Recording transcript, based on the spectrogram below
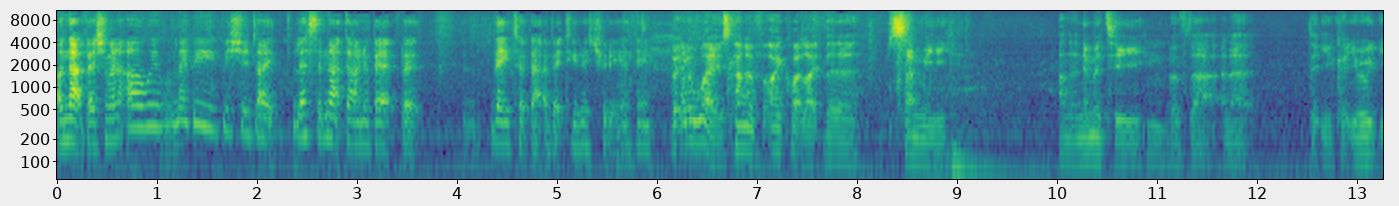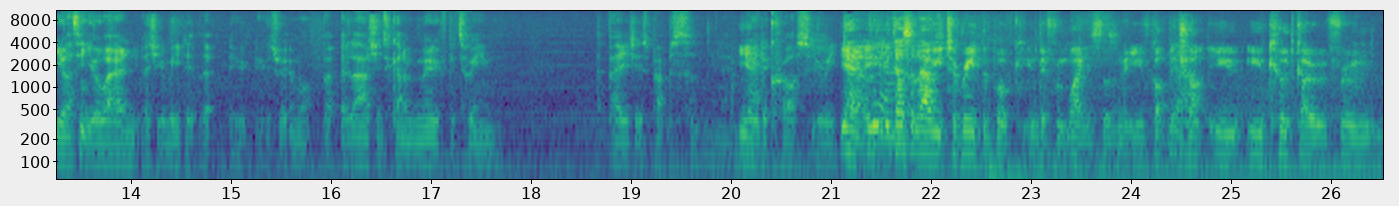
on that version. We're like, oh, we maybe we should like lessen that down a bit, but they took that a bit too literally. I think. But in a way, it's kind of I quite like the semi anonymity Mm. of that, and uh, that you, ca- you you I think you're aware and as you read it that who, who's written what, but it allows you to kind of move between the pages. Perhaps you, know, Yeah. read across, you read. Yeah, down. it, Yeah. it does allow you to read the book in different ways, doesn't it? You've got the Yeah. chart. You you could go from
